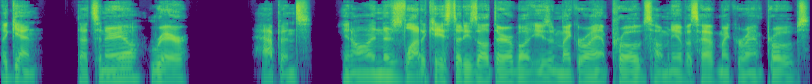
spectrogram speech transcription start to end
Again, that scenario? Rare. Happens, you know, and there's a lot of case studies out there about using microamp probes. How many of us have microamp probes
